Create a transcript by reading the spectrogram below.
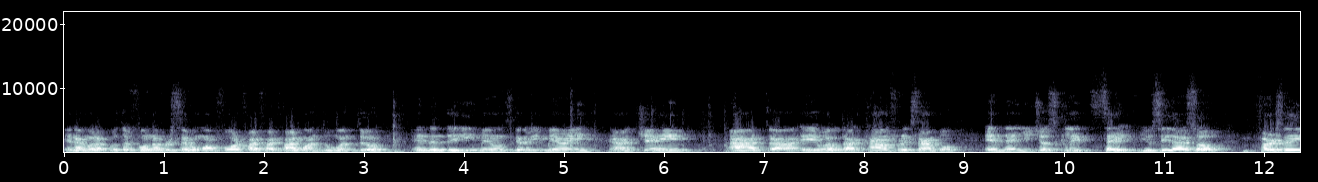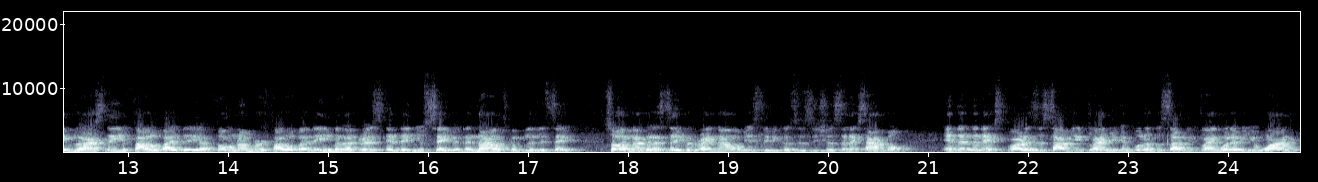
and I'm going to put the phone number 714-555-1212, and then the email is going to be Mary uh, Jane at uh, AOL.com, for example, and then you just click save. You see that? So first name, last name, followed by the uh, phone number, followed by the email address, and then you save it. And now it's completely saved. So I'm not going to save it right now, obviously, because this is just an example. And then the next part is the subject line. You can put on the subject line whatever you want.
